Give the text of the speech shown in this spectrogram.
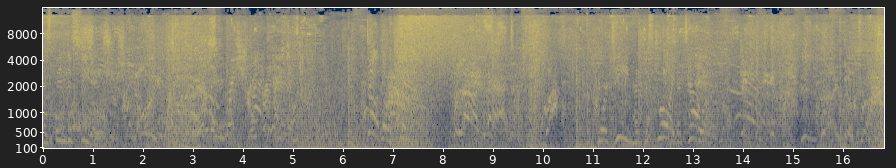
has been defeated. Double kill! Your team has destroyed a tower. I will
